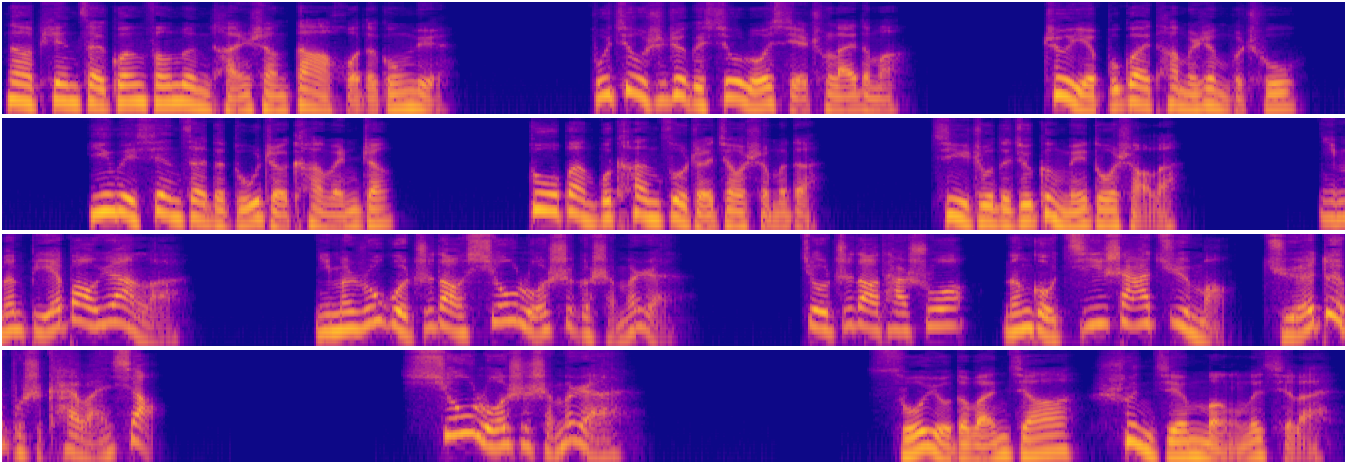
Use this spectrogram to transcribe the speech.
那篇在官方论坛上大火的攻略，不就是这个修罗写出来的吗？这也不怪他们认不出。因为现在的读者看文章，多半不看作者叫什么的，记住的就更没多少了。你们别抱怨了，你们如果知道修罗是个什么人，就知道他说能够击杀巨蟒，绝对不是开玩笑。修罗是什么人？所有的玩家瞬间猛了起来。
